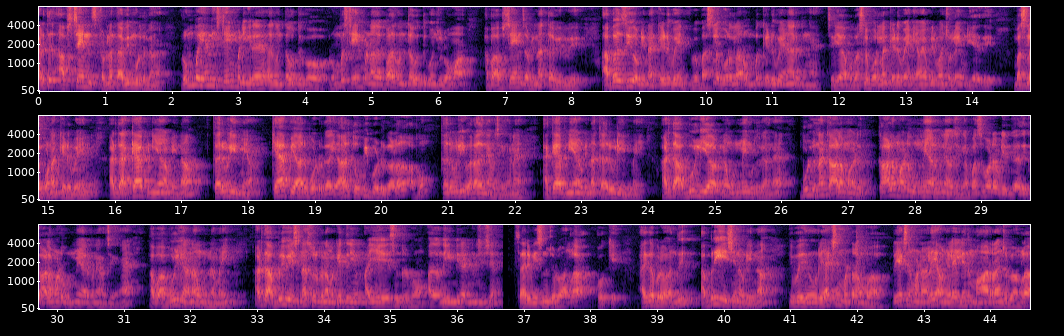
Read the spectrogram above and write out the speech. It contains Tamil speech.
அடுத்து அப்ஸ்டைன்ஸ் அப்படின்னா தவிர்னு கொடுத்துருக்காங்க. ரொம்ப ஏன் நீ ஸ்டெயின் பண்ணிக்கிற? அது கொஞ்சம் தவிர்த்துக்கோ. ரொம்ப ஸ்டெயின் பண்ணாதப்பா அது கொஞ்சம் தவிர்த்துக்கோன்னு சொல்லுவோமா? அப்போ அப்சைன்ஸ் அப்படின்னா தவிர்வு. அபசிவ் அப்படின்னா கெடுபயன் இப்போ பஸ்ஸில் போகிறதுலாம் ரொம்ப கெடுபயனாக இருக்குங்க. சரியா? அப்போ பஸ்ஸில் போகிறதுலாம் கெடுபயன் ஏன் எப்படி இருப்பான்னு சொல்லவே முடியாது. பஸ்ஸில் போனால் கெடுபயன் அடுத்து அக்கேப்னியா அப்படின்னா கருவலியின்மையா கேப் யார் போட்டிருக்கா? யார் தொப்பி போட்டிருக்காளோ அப்போ கருவலி வராதுன்னு வச்சுக்கோங்கண்ணே அக்கேப்னியா அப்படின்னா கருவலியின்மை அடுத்து அபுல்யா அப்படின்னா உண்மையும் கொடுத்துருக்காங்க. புல்லுனா காளமாடு. காளமாடு உண்மையாக இருக்குன்னு வச்சுக்கோங்க. பசுமாடு அப்படி இருக்காது. காளமாடு உண்மையாக இருக்கும்னு வச்சுக்கோங்க. அப்போ அபுல்யானா உண்மை. அடுத்து அப்ரிவேஷனாக சுருக்கம் நமக்கே தெரியும். ஐஏஎஸ்ன்னு இருக்கும். அது வந்து இந்தியன் அட்மினிஸ்ட்ரேஷன் சர்வீஸ்னு சொல்லுவாங்களா? ஓகே அதுக்கப்புறம் வந்து அப்ரியேஷன் அப்படின்னா இப்போ ஒரு ரியாக்ஷன் பண்ணுறான்பா ரியாக்ஷன் பண்ணாலே அவன் நிலையிலேருந்து மாறுறான்னு சொல்லுவாங்களா?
